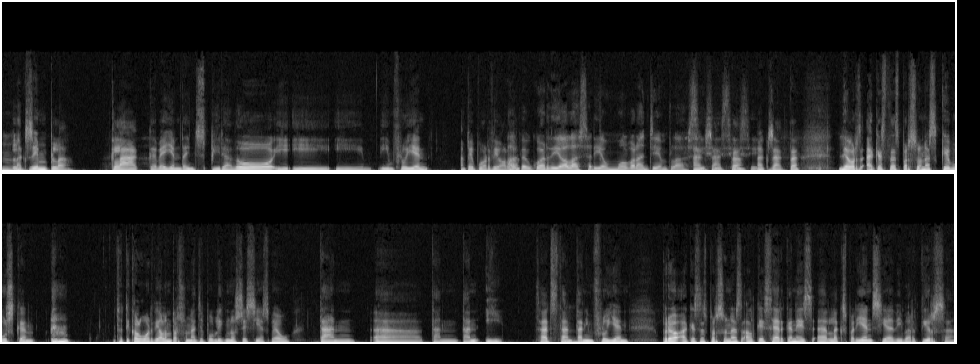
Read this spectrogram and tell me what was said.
Mm. L'exemple clar que veiem d'inspirador i, i, i, i influent en Pep Guardiola. El Pep Guardiola seria un molt bon exemple. Sí, exacte, sí, sí, sí. exacte. Llavors, aquestes persones què busquen? Tot i que el Guardiola en personatge públic no sé si es veu tan, eh, tan, tan i, saps? Tan, Mm. tan influent. Però aquestes persones el que cerquen és eh, l'experiència, divertir-se,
